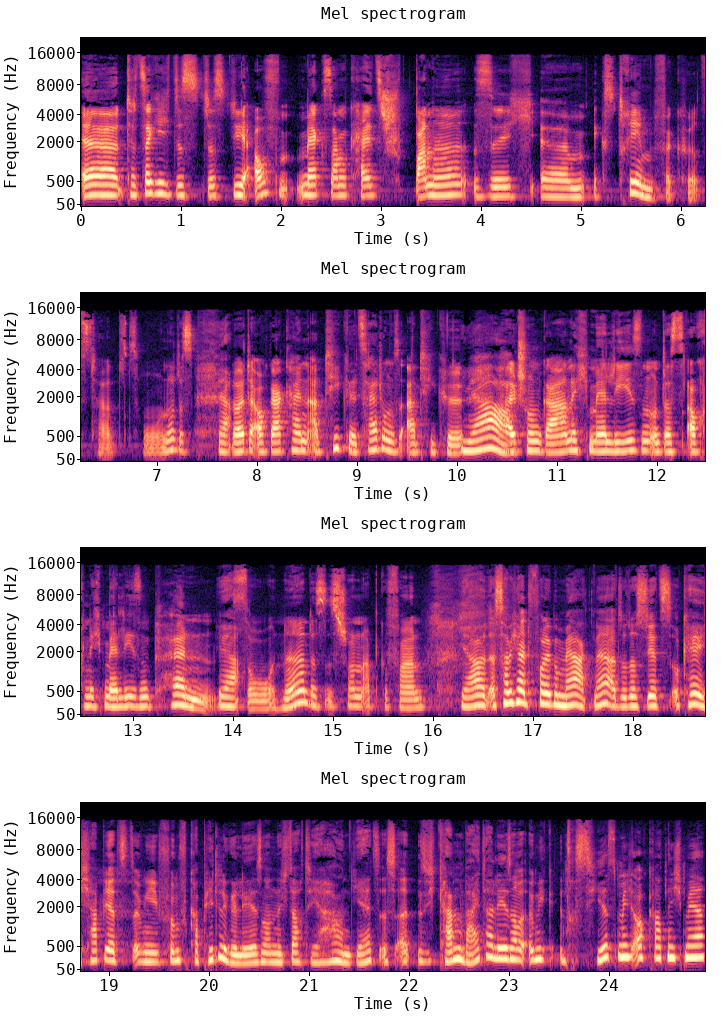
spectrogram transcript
äh, tatsächlich, dass, dass die Aufmerksamkeitsspanne sich ähm, extrem verkürzt hat. So, ne? Dass Ja. Leute auch gar keinen Artikel, Zeitungsartikel Ja. halt schon gar nicht mehr lesen und das auch nicht mehr lesen können. Ja. So, ne? Das ist schon abgefahren. Ja, das habe ich halt voll gemerkt, ne? Also das jetzt, okay, ich habe jetzt irgendwie fünf Kapitel gelesen und ich dachte, ja, und jetzt ist, also ich kann weiterlesen, aber irgendwie interessiert es mich auch gerade nicht mehr.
